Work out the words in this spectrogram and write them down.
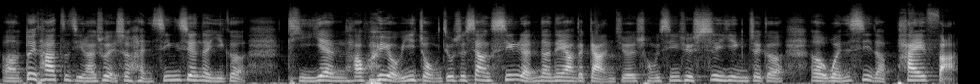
呃，对她自己来说也是很新鲜的一个体验。她会有一种就是像新人的那样的感觉，重新去适应这个呃文戏的拍法。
